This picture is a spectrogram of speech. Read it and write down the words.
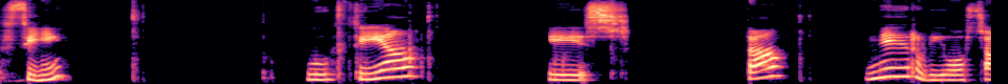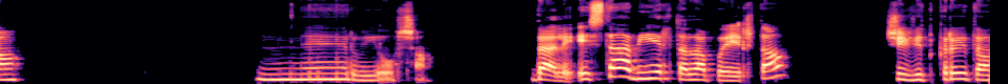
Sí. Lucía está nerviosa. Nerviosa. Далі. Está abierta la puerta? Чи відкрита,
